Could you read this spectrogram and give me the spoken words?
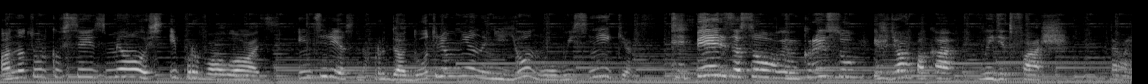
Она только вся измялась и порвалась. Интересно, продадут ли мне на нее новый сникерс? Теперь засовываем крысу и ждем, пока выйдет фарш. Давай,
